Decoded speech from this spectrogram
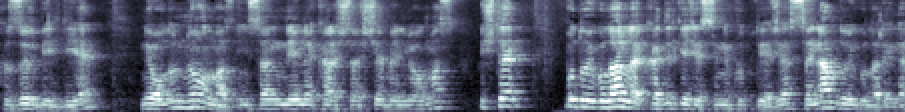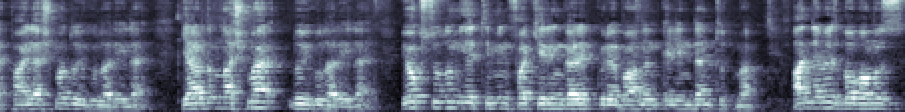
Hızır bil diye. Ne olur ne olmaz. İnsanın neyle karşılaşacağı belli olmaz. İşte bu duygularla Kadir Gecesi'ni kutlayacağız. Selam duygularıyla, paylaşma duygularıyla, yardımlaşma duygularıyla, yoksulun, yetimin, fakirin, garip gurebanın elinden tutma, annemiz, babamız,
